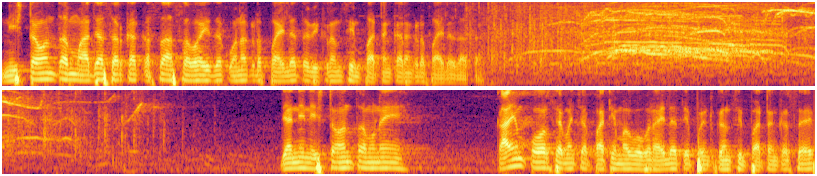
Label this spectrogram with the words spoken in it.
निष्ठावंत माझ्यासारखा कसा असावा हे जर कोणाकडे पाहिलं तर विक्रमसिंग पाटणकरांकडे पाहिलं जातं. ज्यांनी म्हणे कायम पवारसाहेबांच्या पाठीमागं उभं राहिलं ते पण विक्रमसिंग पाटणकर साहेब.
